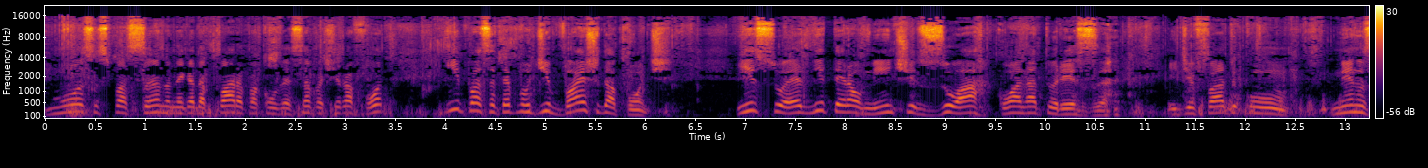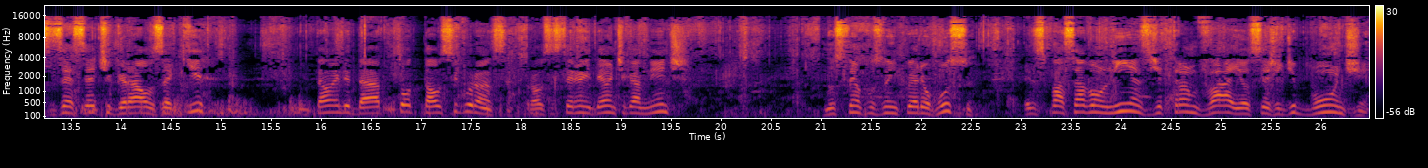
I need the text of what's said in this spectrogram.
moças passando, a negada para para conversar, para tirar foto e passa até por debaixo da ponte. Isso é literalmente zoar com a natureza. E de fato com menos 17 graus aqui, então ele dá total segurança. Para vocês terem uma ideia, antigamente, nos tempos do Império Russo, eles passavam linhas de tramvai, ou seja, de bonde,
